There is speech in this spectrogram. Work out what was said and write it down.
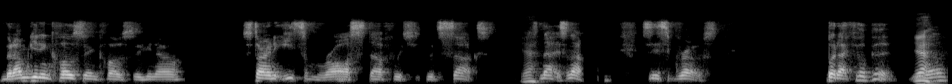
but I'm getting closer and closer. You know, starting to eat some raw stuff, which which sucks. Yeah. It's not. It's not. It's, it's gross. But I feel good. Yeah. You know?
